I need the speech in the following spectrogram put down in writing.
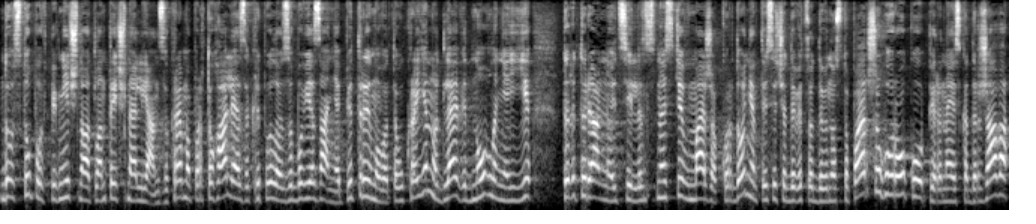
до вступу в Північно-Атлантичний альянс. Зокрема, Португалія закріпила зобов'язання підтримувати Україну для відновлення її територіальної цілісності в межах кордонів 1991 року. Піренейська держава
